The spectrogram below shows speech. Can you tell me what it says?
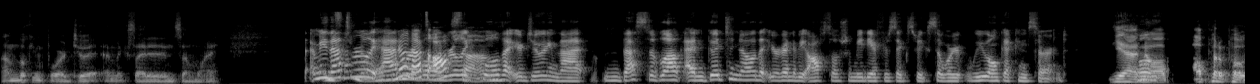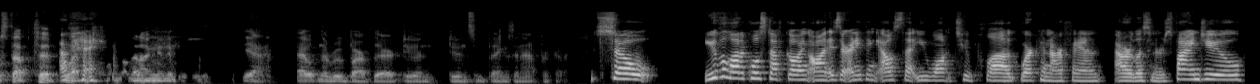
I'm looking forward to it. I'm excited in some way. I mean, in that's really way. admirable no, that's awesome. really cool that you're doing that. Best of luck and good to know that you're going to be off social media for six weeks, so we're, we won't get concerned. Yeah, well, no, I'll, I'll put a post up to okay. that I'm going to be. Yeah, out in the rhubarb there doing doing some things in Africa. So you have a lot of cool stuff going on. Is there anything else that you want to plug? Where can our fan our listeners find you?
